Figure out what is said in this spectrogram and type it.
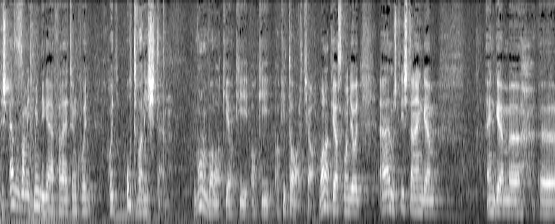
És ez az, amit mindig elfelejtünk, hogy, hogy ott van Isten. Van valaki, aki, aki, aki tartja. Van, aki azt mondja, hogy most Isten engem, engem ö, ö,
